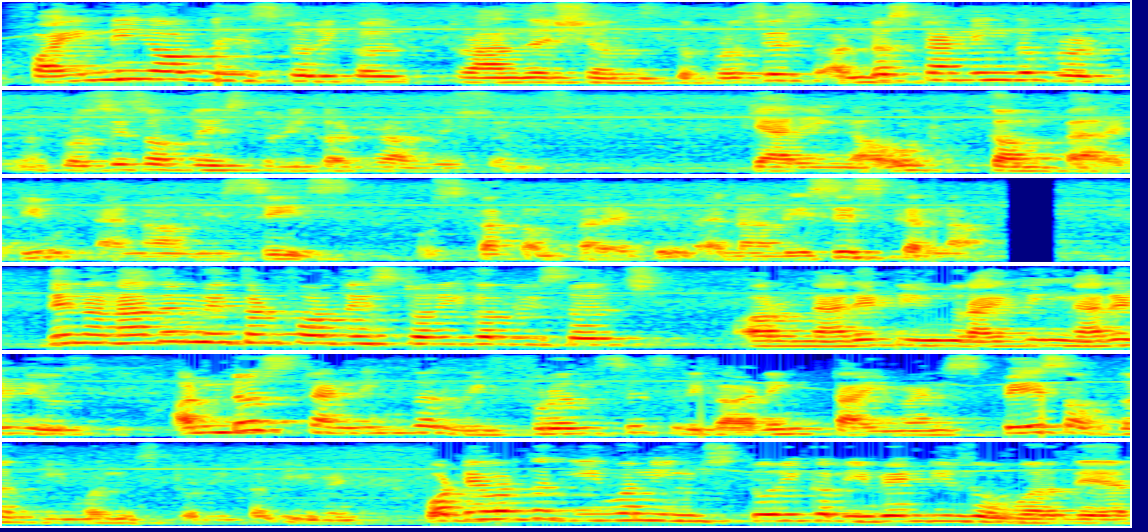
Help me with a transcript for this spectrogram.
finding out the historical transitions the process understanding the pro process of the historical transitions carrying out comparative analysis. Uska comparative analysis then another method for the historical research or narrative writing narratives understanding the references regarding time and space of the given historical event. Whatever the given historical event is over there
